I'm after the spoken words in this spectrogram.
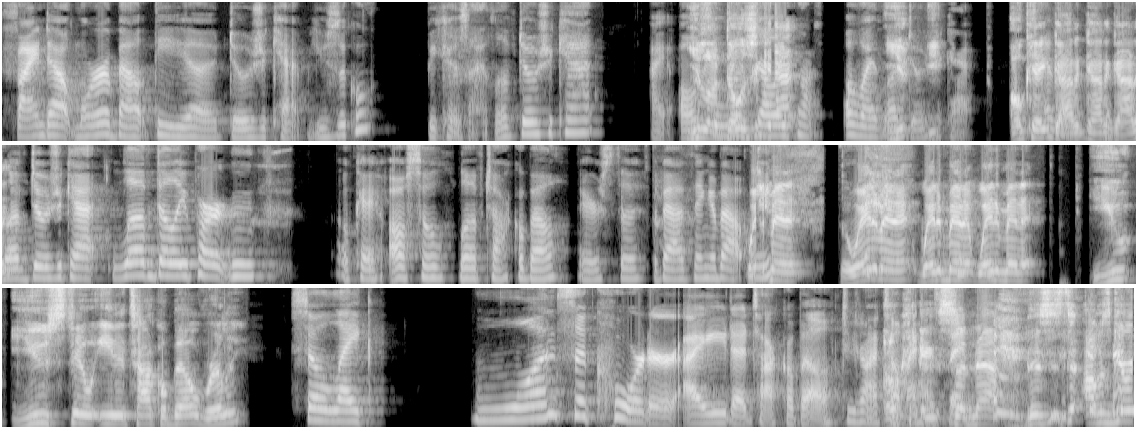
find out more about the uh, Doja Cat musical because I love Doja Cat. I also love Doja Cat? Par- oh, I love You- Doja you- Cat. Okay, I got love- it, got it, got it. Love Doja Cat. Love Dolly Parton. Okay, also love Taco Bell. There's the, the bad thing about Wait me. a minute. Wait a minute. Wait a minute. Wait a minute. You you still eat a Taco Bell? Really? So like once a quarter, I eat at Taco Bell. Do not tell my Okay, husband. so now this is I was going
